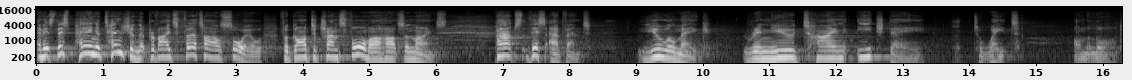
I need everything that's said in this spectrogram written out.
And it's this paying attention that provides fertile soil for God to transform our hearts and minds. Perhaps this Advent, you will make renewed time each day to wait on the Lord.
